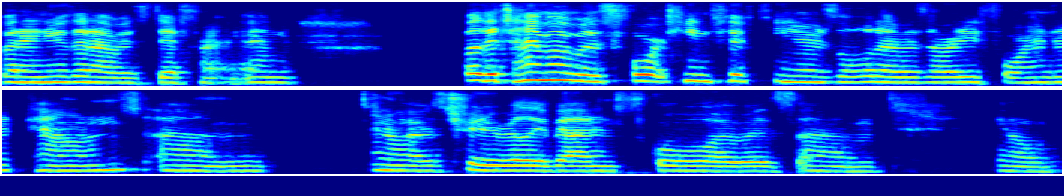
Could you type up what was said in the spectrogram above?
but I knew that I was different. And by the time I was 14, 15 years old, I was already 400 pounds. Um, you know, I was treated really bad in school. I was, um, you know,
